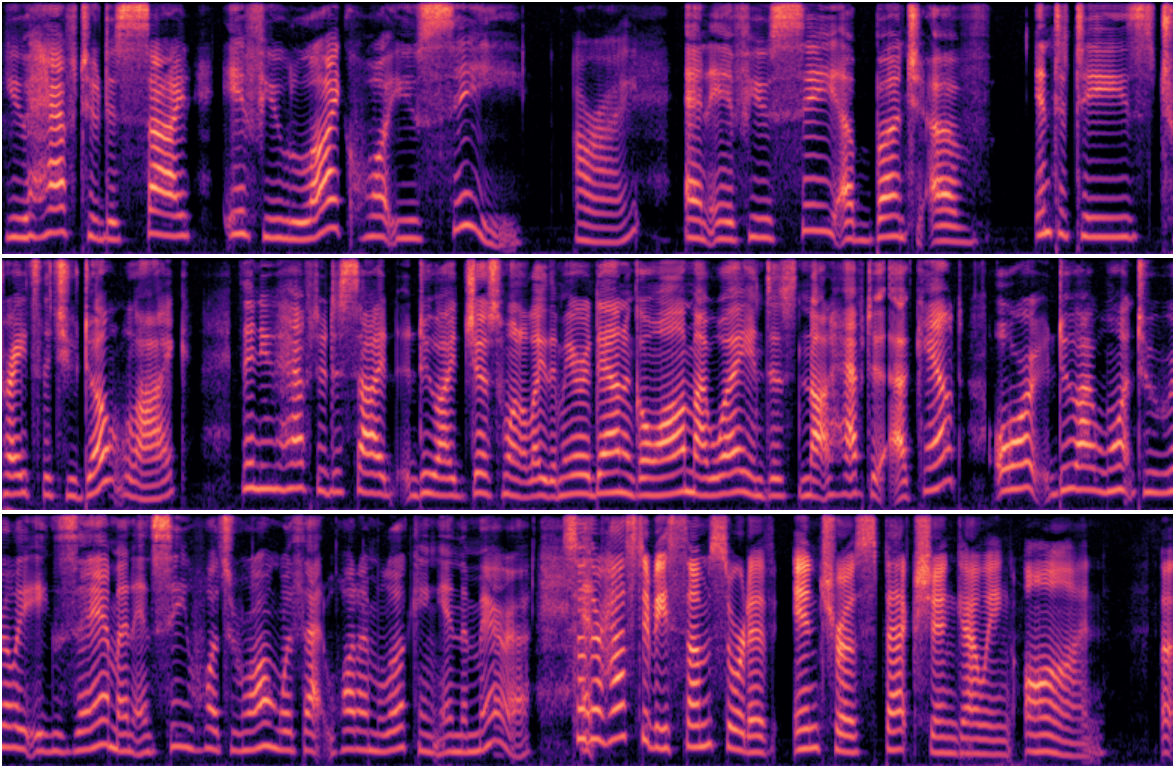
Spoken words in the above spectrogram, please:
you have to decide if you like what you see. All right. And if you see a bunch of entities, traits that you don't like, then you have to decide do I just want to lay the mirror down and go on my way and just not have to account? Or do I want to really examine and see what's wrong with that, what I'm looking in the mirror? So, there has to be some sort of introspection going on, uh,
